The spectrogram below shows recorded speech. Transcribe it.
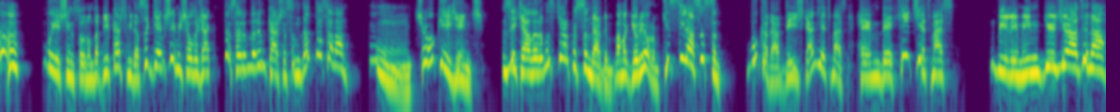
Bu işin sonunda birkaç vidası gevşemiş olacak. Tasarımlarım karşısında tasalan. Hmm, çok ilginç. Zekalarımız çarpışsın derdim ama görüyorum ki silahsızsın. Bu kadar değişken yetmez. Hem de hiç yetmez. Bilimin gücü adına.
